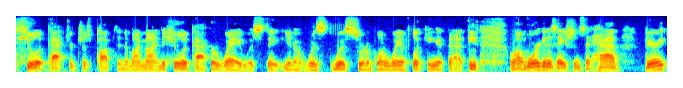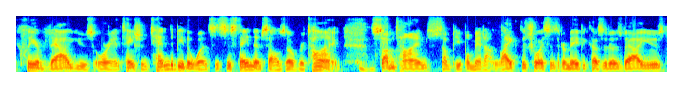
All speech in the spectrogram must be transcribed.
Hewlett Packard just popped into my mind. The Hewlett Packard way was the you know was was sort of one way of looking at that. These um, organizations that have very clear values orientation tend to be the ones that sustain themselves over time. Mm-hmm. Sometimes some people may not like the choices that are made because of those values.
